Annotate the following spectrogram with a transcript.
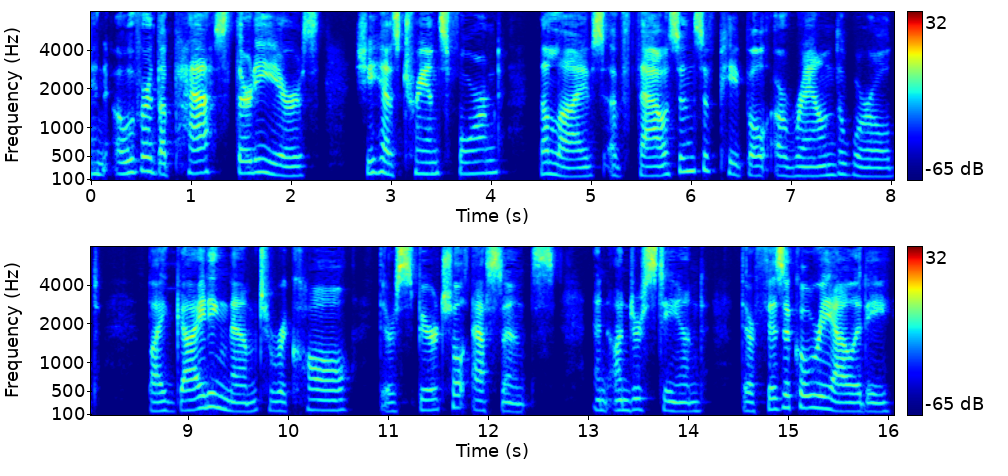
And over the past 30 years, she has transformed the lives of thousands of people around the world by guiding them to recall their spiritual essence and understand their physical reality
